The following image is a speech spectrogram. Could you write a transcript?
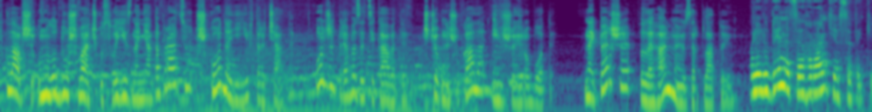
Вклавши у молоду швачку свої знання та працю, шкода її втрачати. Отже, треба зацікавити, щоб не шукала іншої роботи. Найперше легальною зарплатою. Для людини це гарантія все-таки.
